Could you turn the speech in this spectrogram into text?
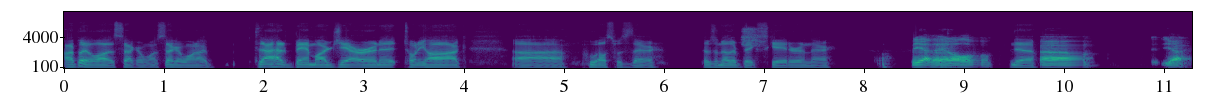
I played a lot of the second one. Second one, I I had Bam Margera in it. Tony Hawk. Uh, who else was there? There was another big skater in there. Yeah, they had all of them. Yeah. Uh, yeah.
